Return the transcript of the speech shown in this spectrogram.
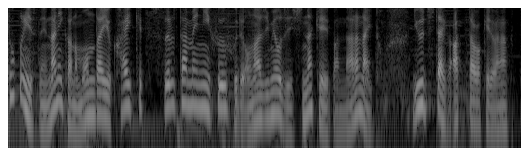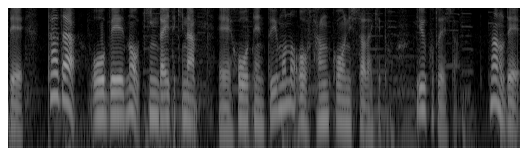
特にですね、何かの問題を解決するために夫婦で同じ名字にしなければならないという事態があったわけではなくて、ただ、欧米の近代的な、えー、法典というものを参考にしただけということでした。なので、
